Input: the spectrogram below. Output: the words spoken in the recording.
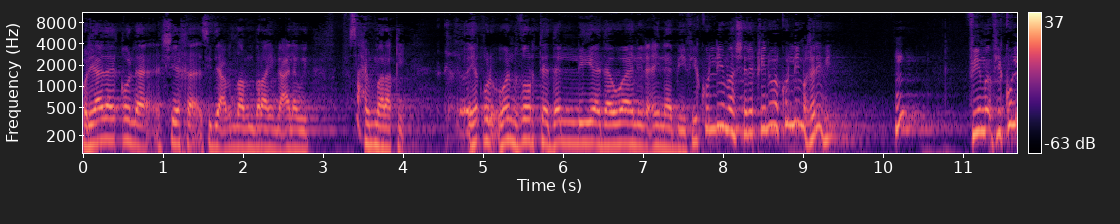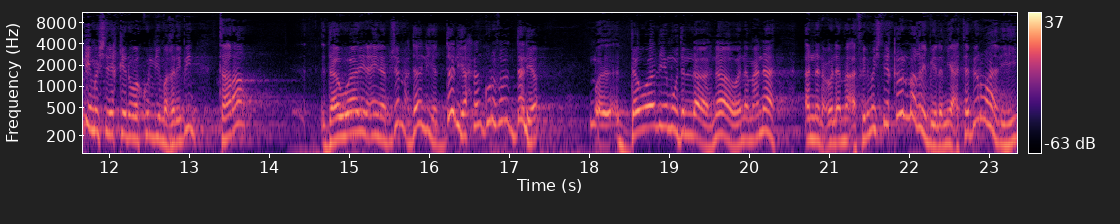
ولهذا يقول الشيخ سيدي عبد الله بن إبراهيم العلوي صاحب المراقي يقول وانظر تدلي دوالي العنب في كل مشرق وكل مغرب. في في كل مشرق وكل مغرب ترى دوالي العنب جمع دالية الدالية إحنا نقولوا الدالية الدوالي مدلاه هنا وهنا معناه أن العلماء في المشرق والمغرب لم يعتبروا هذه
